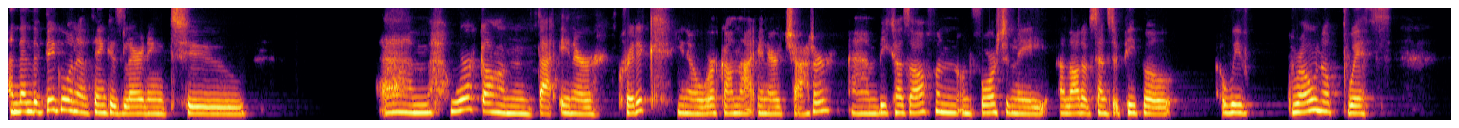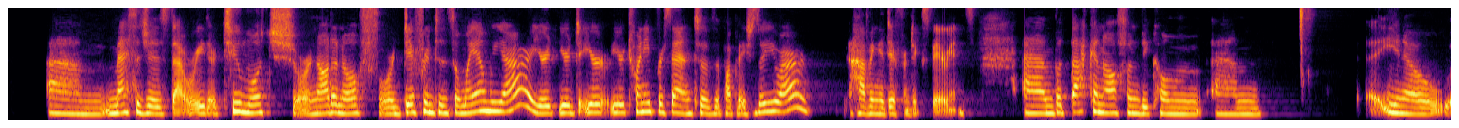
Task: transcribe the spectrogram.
and then the big one i think is learning to um, work on that inner critic you know work on that inner chatter. Um, because often unfortunately a lot of sensitive people we've grown up with um, messages that were either too much or not enough or different in some way and we are. You're you're you're, you're 20% of the population so you are having a different experience. Um, but that can often become, um, you know,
